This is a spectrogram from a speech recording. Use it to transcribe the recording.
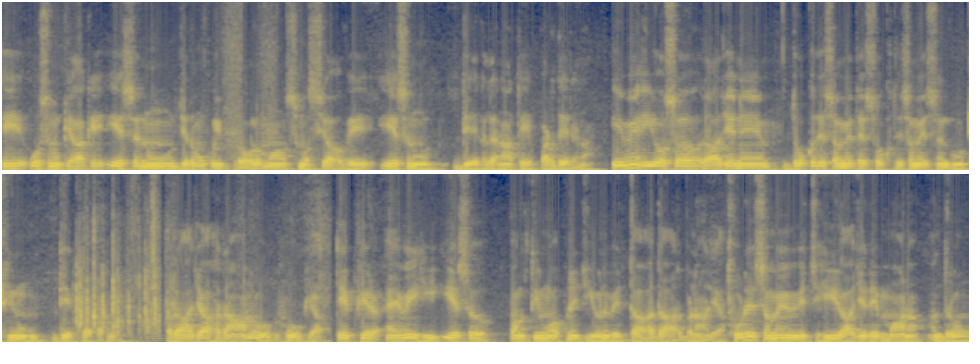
ਤੇ ਉਸ ਨੂੰ ਕਿਹਾ ਕਿ ਇਸ ਨੂੰ ਜਦੋਂ ਕੋਈ ਪ੍ਰੋਬਲਮ ਸਮੱਸਿਆ ਹੋਵੇ, ਇਸ ਨੂੰ ਦੇਖ ਲੈਣਾ ਤੇ ਪੜ੍ਹਦੇ ਰਹਿਣਾ। ਇਵੇਂ ਹੀ ਉਸ ਰਾਜੇ ਨੇ ਦੁੱਖ ਦੇ ਸਮੇਂ ਤੇ ਸੁੱਖ ਦੇ ਸਮੇਂ ਇਸ ਅੰਗੂਠੀ ਨੂੰ ਦੇਖਿਆ ਕਰਨਾ। ਰਾਜਾ ਹੈਰਾਨ ਹੋ ਹੋ ਗਿਆ ਤੇ ਫਿਰ ਐਵੇਂ ਹੀ ਇਸ ਪੰਕਤੀ ਨੂੰ ਆਪਣੇ ਜੀਵਨ ਵਿੱਚ ਦਾ ਆਧਾਰ ਬਣਾ ਲਿਆ। ਥੋੜੇ ਸਮੇਂ ਵਿੱਚ ਹੀ ਰਾਜੇ ਦੇ ਮਨ ਅੰਦਰੋਂ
